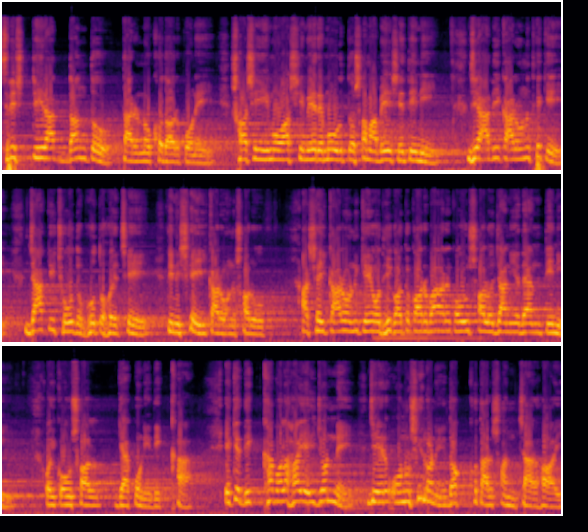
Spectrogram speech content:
সৃষ্টির আদ্যান্ত তার নখদর্পণে। সসীম ও অসীমের মূর্ত সমাবেশে তিনি যে আদি কারণ থেকে যা কিছু উদ্ভূত হয়েছে, তিনি সেই কারণ স্বরূপ। আর সেই কারণকে অধিগত করবার কৌশল জানিয়ে দেন তিনি। ওই কৌশল জ্ঞাপনী দীক্ষা। একে দীক্ষা বলা হয় এই জন্যে যে এর অনুশীলনে দক্ষতার সঞ্চার হয়।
